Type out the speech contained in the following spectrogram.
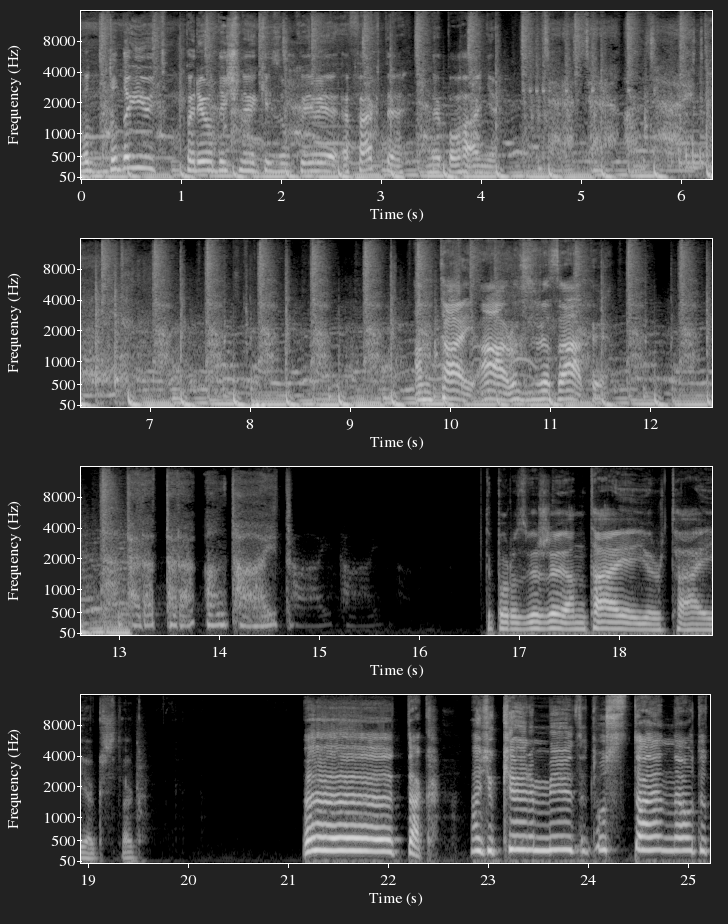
От додають періодично якісь звукові ефекти непогані. Антай, а, розв'язати. Типу розв'яжи антай, юртай, якось так. Е, так. Are you kidding me? That was 10 out of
